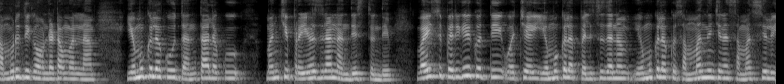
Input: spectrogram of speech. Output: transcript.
సమృద్ధిగా ఉండటం వలన ఎముకలకు దంతాలకు మంచి ప్రయోజనాన్ని అందిస్తుంది. వయసు పెరిగే కొద్దీ వచ్చే ఎముకల పెలుసుదనం ఎముకలకు సంబంధించిన సమస్యలు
